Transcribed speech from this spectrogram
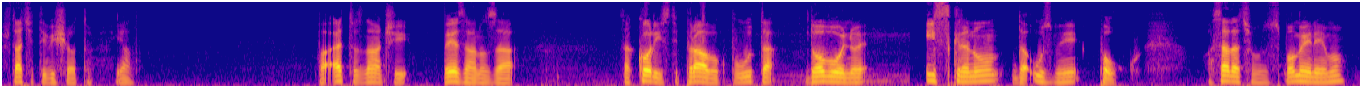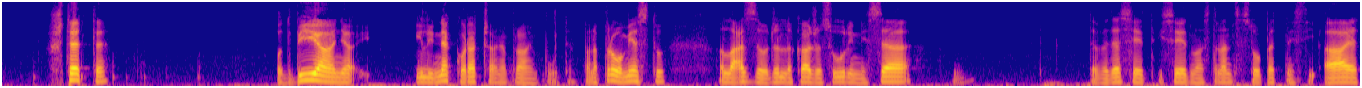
šta će ti više od toga? Jel? Pa eto, znači, vezano za, za koristi pravog puta, dovoljno je iskreno da uzme pouku. A sada ćemo spomenemo štete odbijanja ili nekoračanja pravim putem. Pa na prvom mjestu Allah Azza wa Jalla kaže suri Nisa 97. stranica 115. ajet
